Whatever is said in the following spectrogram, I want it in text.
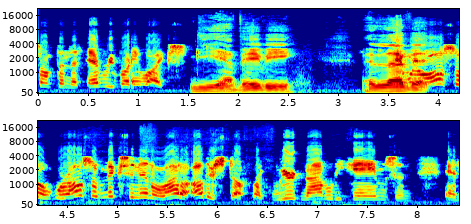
something that everybody likes. yeah, baby, I And love we're it. also we're also mixing in a lot of other stuff like weird novelty games and and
